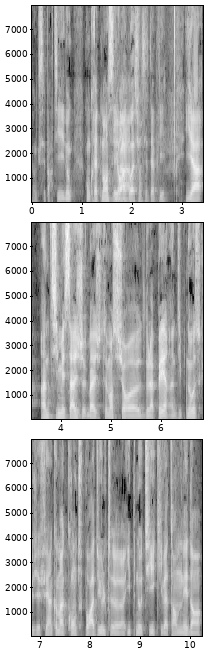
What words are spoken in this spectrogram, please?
donc c'est parti. Et donc concrètement, c'est Il y aura bah, quoi sur cette appli? Il y a un petit message bah, justement sur euh, de la paix, un d'hypnose que j'ai fait, un, comme un conte pour adultes hypnotique qui va t'emmener dans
